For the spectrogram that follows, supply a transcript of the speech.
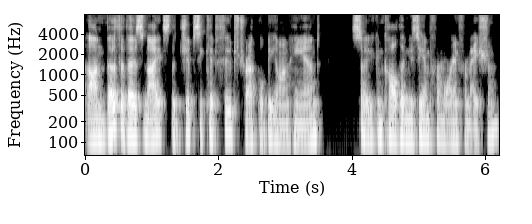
On both of those nights, the Gypsy Kid food truck will be on hand, so you can call the museum for more information.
